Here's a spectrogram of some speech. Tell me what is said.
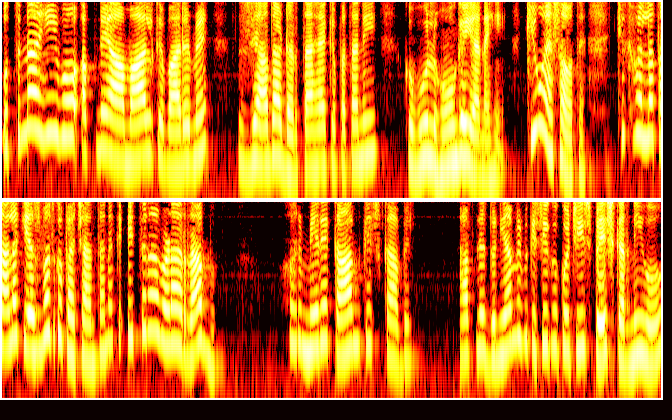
اتنا ہی وہ اپنے اعمال کے بارے میں زیادہ ڈرتا ہے کہ پتا نہیں قبول ہوں گے یا نہیں۔ کیوں ایسا ہوتا ہے؟ کیونکہ وہ اللہ تعالیٰ کی عظمت کو پہچانتا نا کہ اتنا بڑا رب اور میرے کام کس قابل؟ آپ نے دنیا میں بھی کسی کو کوئی چیز پیش کرنی ہو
